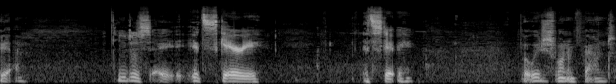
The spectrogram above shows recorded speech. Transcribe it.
yeah, you just, it's scary. It's scary. But we just want him found.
